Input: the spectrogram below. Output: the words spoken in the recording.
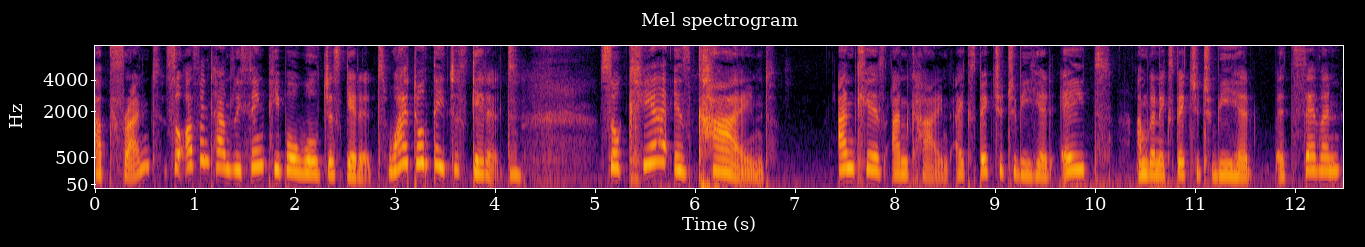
upfront. So oftentimes we think people will just get it. Why don't they just get it? Mm. So clear is kind. Unclear is unkind. I expect you to be here at eight. I'm going to expect you to be here at seven.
